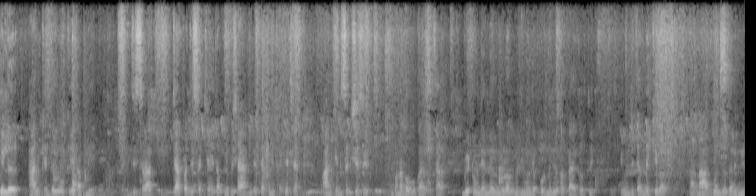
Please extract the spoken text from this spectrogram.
पिल्लं आणखीन तरी ओके आहेत आपली. तिसरा चार पाच दिवसाचे आहेत आपल्या कशा आणल्या त्या पण त्याच्या आणखीन सक्सेस आहेत. पुन्हा बघू काय होतं. चला भेटून उद्या नवीन ब्लॉगमध्ये उद्या पूर्ण दिवसात काय करतोय हे म्हणजे त्याला नक्की बघा. कारण आज दोन दिवस झाले मी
